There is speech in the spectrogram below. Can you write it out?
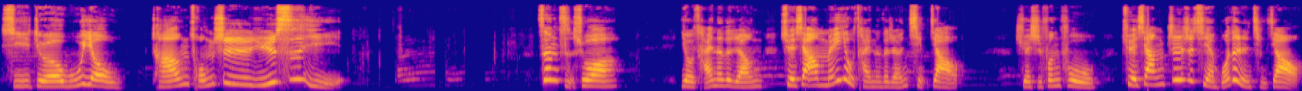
昔者无有，常从事于斯矣。曾子说：“有才能的人却向没有才能的人请教，学识丰富却向知识浅薄的人请教，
